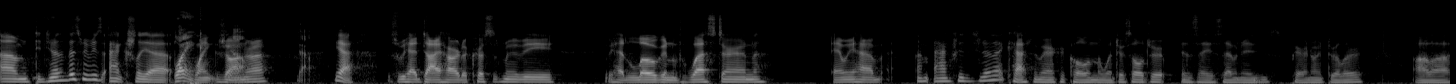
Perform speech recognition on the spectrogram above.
Um, did you know that this movie is actually a Blank, blank, yeah. genre? yeah. Yeah. So we had Die Hard, a Christmas movie. We had Logan with Western, and we have. Um, actually, did you know that Captain America: Colon the Winter Soldier is a '70s paranoid thriller, a la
